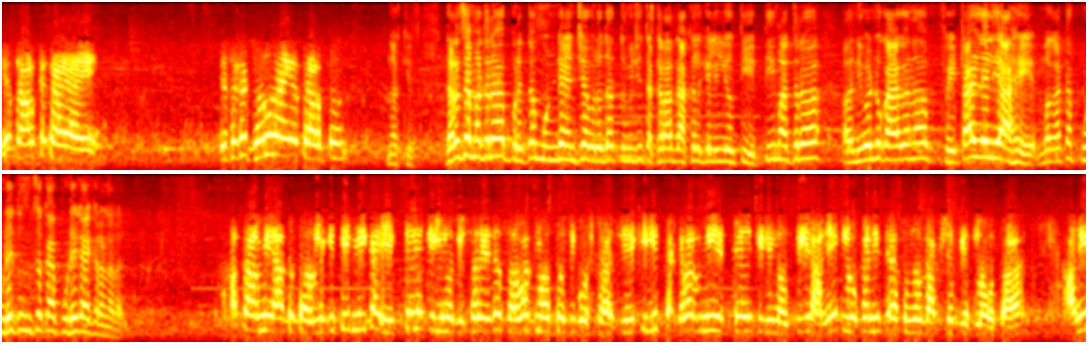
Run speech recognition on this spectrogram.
याचा अर्थ काय आहे? ते सगळं ठरून आहे याचा अर्थ. नक्कीच. दादासाहेब मात्र प्रीतम मुंडे यांच्या विरोधात तुम्ही जी तक्रार दाखल केलेली होती ती मात्र निवडणूक आयोगानं फेटाळलेली आहे. मग आता पुढे तुमचं काय पुढे काय करणार आहात? आता आम्ही असं ठरवलं की ती मी काय एकट्याने केली नव्हती. सर याच्या सर्वात महत्वाची गोष्ट अशी आहे की ही तक्रार मी एकट्याने केली नव्हती. अनेक लोकांनी त्या संदर्भात आक्षेप घेतला होता. आणि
